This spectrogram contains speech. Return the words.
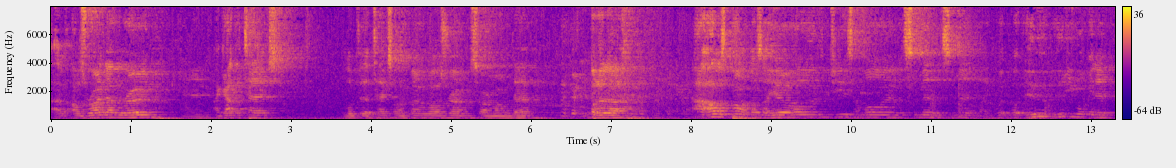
I, I was riding down the road and I got the text. Looked at the text on my phone while I was driving. Sorry, mom and dad. But uh, I, I was pumped. I was like, "Yo, all for Jesus. I'm all in. Let's submit. Let's submit." Like, what, what, who, who do you want me to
